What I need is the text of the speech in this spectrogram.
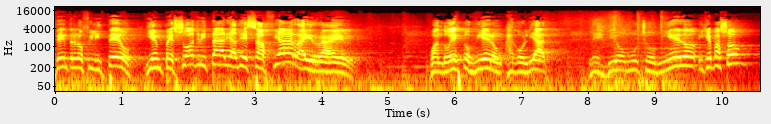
de entre los filisteos y empezó a gritar y a desafiar a Israel. Cuando estos vieron a Goliat, les dio mucho miedo. ¿Y qué pasó?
